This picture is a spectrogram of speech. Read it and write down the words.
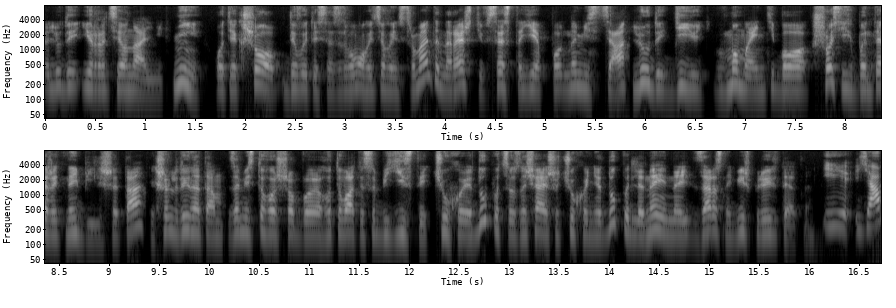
люди ірраціональні. Ні, от якщо дивитися за допомогою цього інструменту, нарешті все стає по на місця. Люди діють в моменті, бо щось їх бентежить найбільше. Та якщо людина там замість того, щоб готувати собі їсти, чухає дупу, це означає, що чухання дупи для неї най- зараз найбільш пріоритетне. І я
